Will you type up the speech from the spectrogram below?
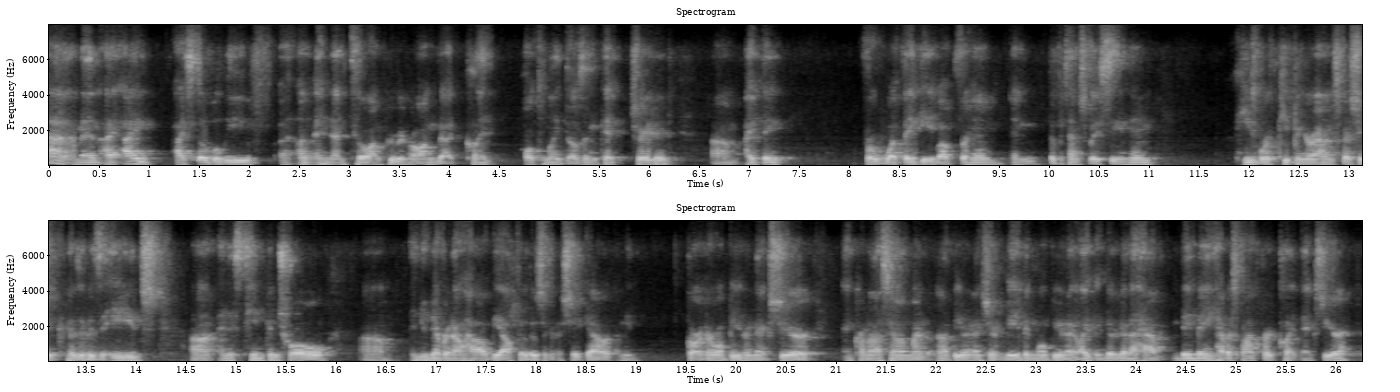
I don't know, man. I, I, I still believe, uh, and until I'm proven wrong, that Clint ultimately doesn't get traded. Um, I think for what they gave up for him and the potential they see in him, he's worth keeping around, especially because of his age uh, and his team control. Um, and you never know how the outfielders are going to shake out. I mean, Gardner won't be here next year, Encarnacion might not be here next year. Maybin won't be here. I think they're going to have, they may have a spot for Clint next year.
